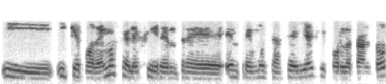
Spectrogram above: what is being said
y, y, que podemos elegir entre, entre muchas ellas y por lo tanto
